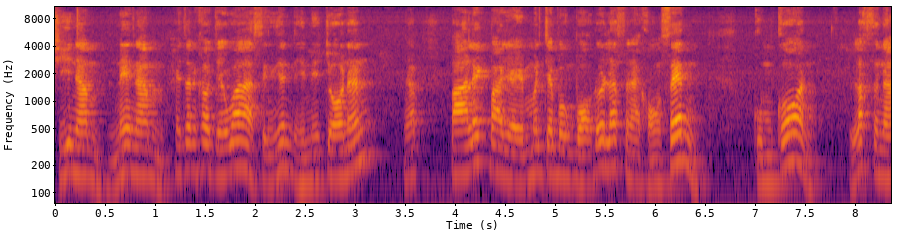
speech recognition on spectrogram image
ชี้นำแนะนำให้ท่านเข้าใจว่าสิ่งที่ท่านเห็นในจอนั้นนะครับปลาเล็กปลาใหญ่มันจะบ่งบอกด้วยลักษณะของเส้น กลุ่มก้อน ลักษณะ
